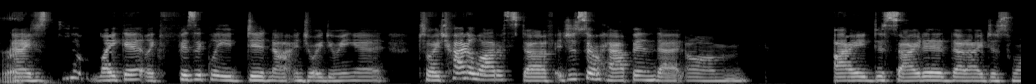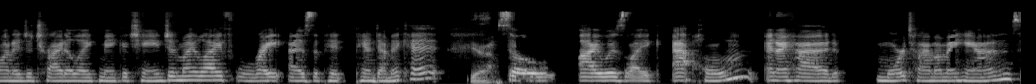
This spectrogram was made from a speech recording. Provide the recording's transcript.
Right. And I just didn't like it. Like physically, did not enjoy doing it. So I tried a lot of stuff. It just so happened that um I decided that I just wanted to try to like make a change in my life right as the p- pandemic hit. Yeah. So I was like at home and I had more time on my hands.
